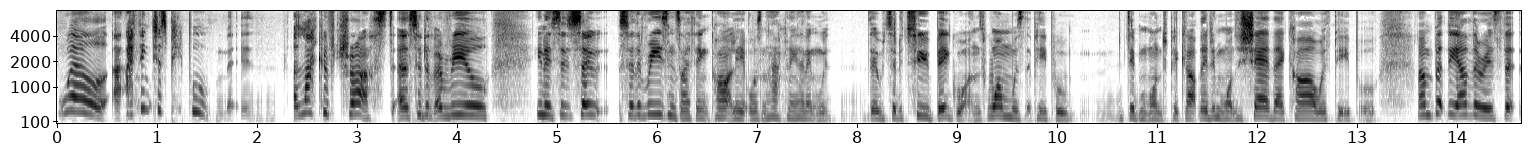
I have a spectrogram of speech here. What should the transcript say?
Well, I think just people, a lack of trust, a sort of a real, you know. So, so, so the reasons I think partly it wasn't happening. I think there were sort of two big ones. One was that people didn't want to pick up; they didn't want to share their car with people. Um, but the other is that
